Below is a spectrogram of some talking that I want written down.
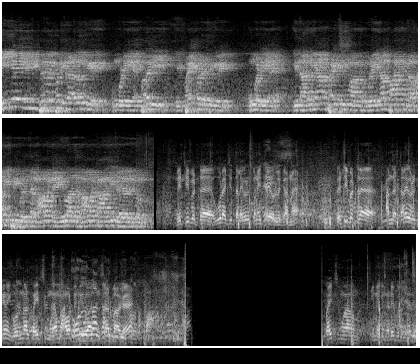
நீங்களே எண்ணி பெருமைப்படுகிற அளவுக்கு உங்களுடைய பதவியை பயன்படுத்துங்கள். உங்களுடைய இந்த அருமையான பயிற்சி முகாம் உங்களை எல்லாம் பார்க்கின்ற வாய்ப்பை கொடுத்த மாவட்ட நிர்வாக மாவட்ட ஆட்சித்தலைவருக்கும் வெற்றி பெற்ற ஊராட்சி தலைவர் துணைத் தலைவர்களுக்கான வெற்றி பெற்ற அந்த தலைவருக்கு இன்னைக்கு ஒரு நாள் பயிற்சி முகாம் மாவட்ட நிர்வாகத்தின் சார்பாக பயிற்சி முகாம் இன்னைக்கு நடைபெறுகிறது.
